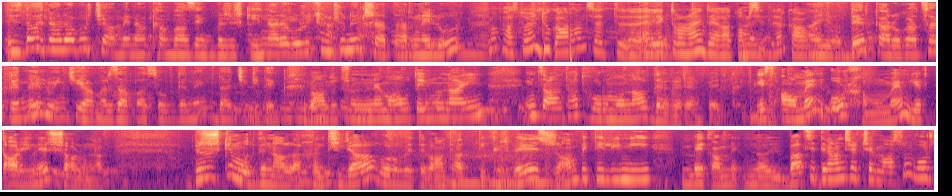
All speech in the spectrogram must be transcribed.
Իսկ դա հնարավոր չէ ամեն անգամ վազենք բժշկի հնարավորություն չունենք շատ առնելու։ Փաստորեն դուք առանց այդ էլեկտրոնային դեղատոմսի դեռ կարող Այո, դեռ կարողացա գնել ու ինչի համար զապասով գնենք, դա չգիտենք։ Հիվանդություն ունեմ աուտոիմունային, ինձ անդադ հորմոնալ դեղեր են պետք։ Ես ամեն օր խմում եմ եւ տարիներ շարունակ բժշկի մոտ գնալը խնդիր է, որովհետև անդադի գրվես, ժամ պիտի լինի, մեկ բացի դրանից չեմ ասում, որ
